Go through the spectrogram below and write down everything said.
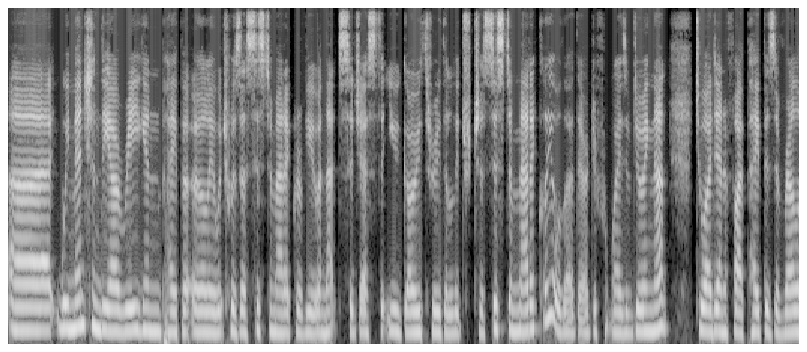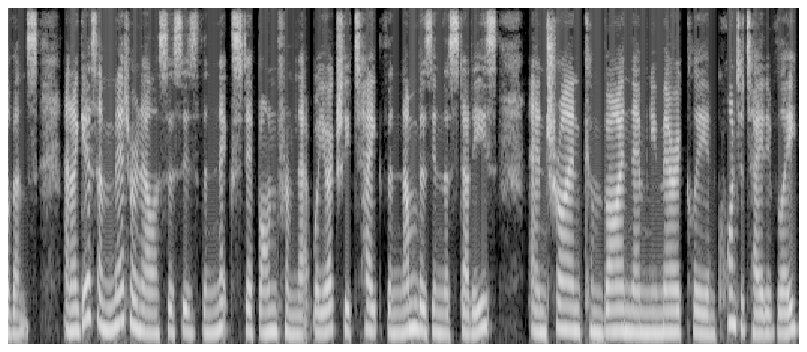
Uh, we mentioned the O'Regan paper earlier, which was a systematic review, and that suggests that you go through the literature systematically, although there are different ways of doing that, to identify papers of relevance. And I guess a meta analysis is the next step on from that, where you actually take the numbers in the studies and try and combine them numerically and quantitatively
